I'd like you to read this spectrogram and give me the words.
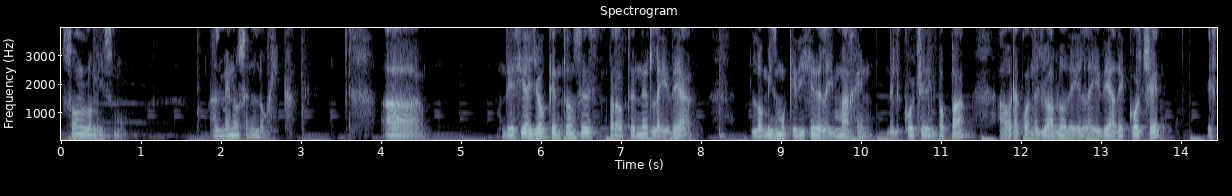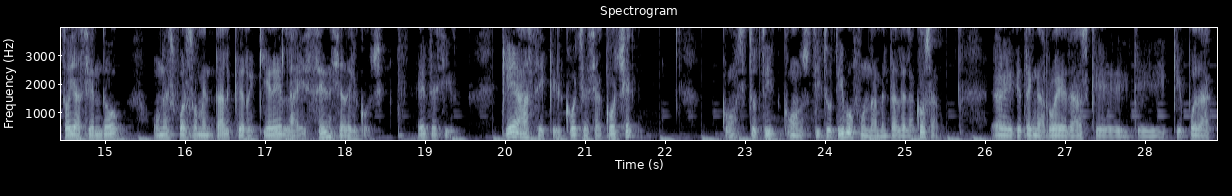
son lo mismo, al menos en lógica. Ah, decía yo que entonces para obtener la idea lo mismo que dije de la imagen del coche de mi papá, ahora cuando yo hablo de la idea de coche, estoy haciendo un esfuerzo mental que requiere la esencia del coche. Es decir, ¿qué hace que el coche sea coche? constitutivo fundamental de la cosa. Eh, que tenga ruedas, que, pueda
